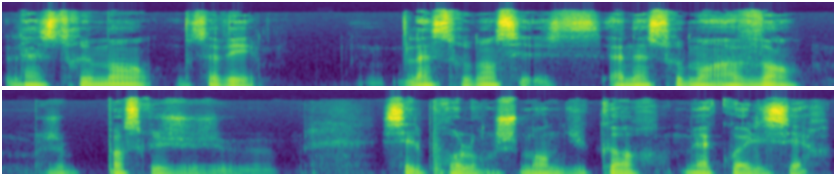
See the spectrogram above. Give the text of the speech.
l'instrument, vous savez, l'instrument, c'est un instrument avant. Je pense que je, c'est le prolongement du corps. Mais à quoi il sert?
